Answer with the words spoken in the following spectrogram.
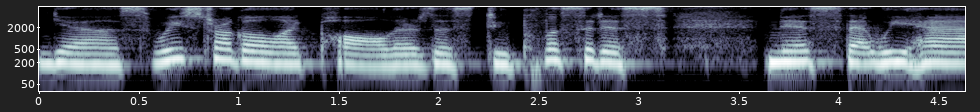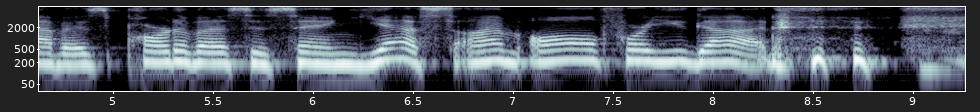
Yes, we struggle like Paul. There's this duplicitousness that we have as part of us is saying, Yes, I'm all for you, God. mm-hmm.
